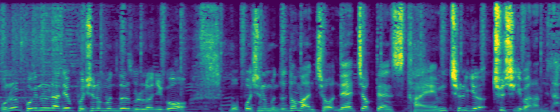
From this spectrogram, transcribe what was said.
오늘 보이는 라디오 보시는 분들 물론이고 못 보시는 분들 도 많죠. 내적 댄스 타임 즐겨 주시기 바랍니다.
